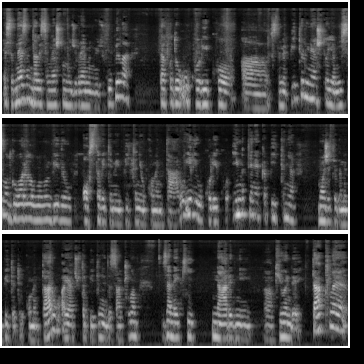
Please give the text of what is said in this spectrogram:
E sad ne znam da li sam nešto među vremenu izgubila, Tako da ukoliko a, ste me pitali nešto, ja nisam odgovorila u ovom videu, ostavite mi pitanje u komentaru ili ukoliko imate neka pitanja, možete da me pitate u komentaru, a ja ću ta pitanja da sačuvam za neki naredni Q&A. Dakle,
